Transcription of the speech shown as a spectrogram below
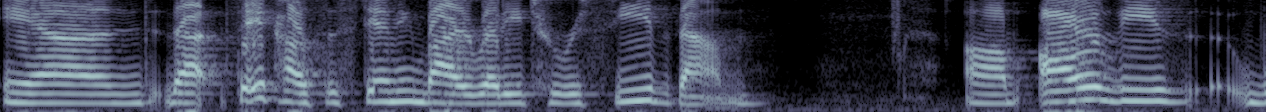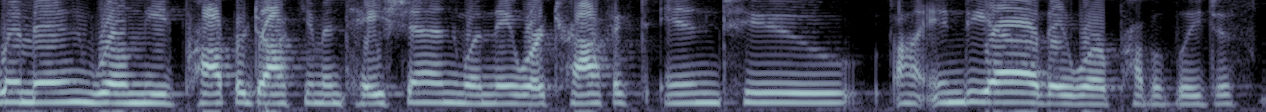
And that safe house is standing by ready to receive them. Um, all of these women will need proper documentation. When they were trafficked into uh, India, they were probably just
